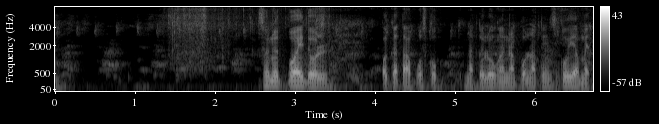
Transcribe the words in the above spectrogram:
Sunod po idol. Pagkatapos ko natulungan na po natin si kuya. May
